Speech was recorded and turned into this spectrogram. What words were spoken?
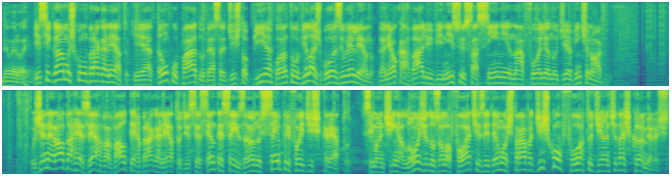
Meu herói. E sigamos com o Braga Neto, que é tão culpado dessa distopia quanto o Vilas Boas e o Heleno. Daniel Carvalho e Vinícius Sassini na Folha no dia 29. O general da reserva Walter Braga Neto, de 66 anos, sempre foi discreto. Se mantinha longe dos holofotes e demonstrava desconforto diante das câmeras,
